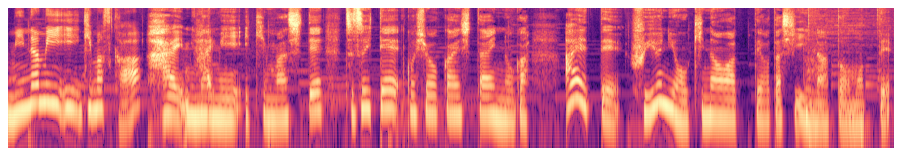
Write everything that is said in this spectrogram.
南行きますか？はい、南行きまして、続いてご紹介したいのがあえて冬に沖縄って私いいなと思って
